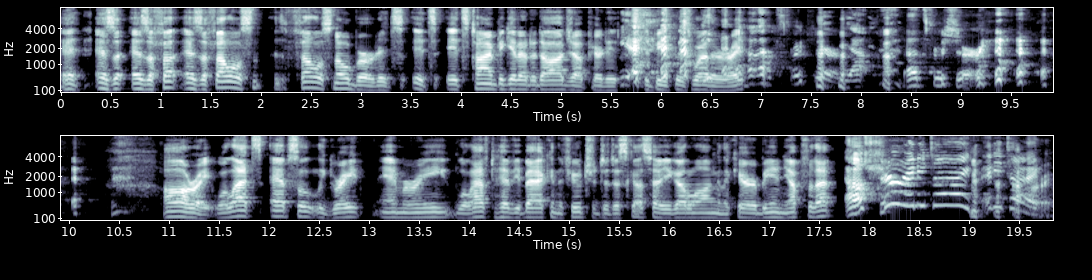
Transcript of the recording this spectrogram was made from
as a as a as a fellow fellow snowbird, it's it's it's time to get out of Dodge up here to, yeah. to beat this weather, right? yeah, that's for sure. Yeah, that's for sure. All right. Well, that's absolutely great, Ann Marie. We'll have to have you back in the future to discuss how you got along in the Caribbean. You up for that? Oh, sure. Anytime. Anytime. All right.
